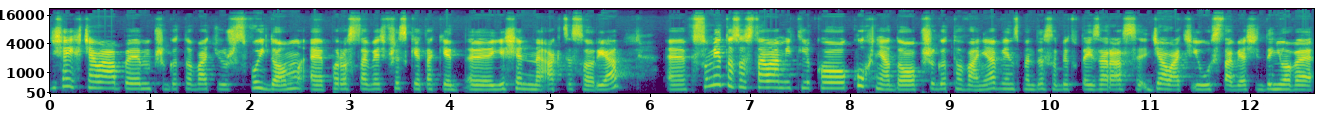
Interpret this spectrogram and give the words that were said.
Dzisiaj chciałabym przygotować już swój dom, porozstawiać wszystkie takie jesienne akcesoria. E, W sumie to została mi tylko kuchnia do przygotowania, więc będę sobie tutaj zaraz działać i ustawiać dyniowe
